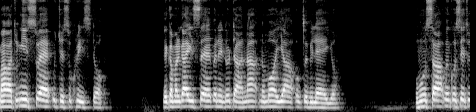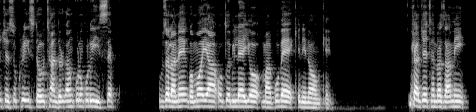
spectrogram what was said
Makadunyiswe uJesu Kristo. Ngegama likayise benendodana nomoya ocwebileyo. Umusa wenkosi yethu uJesu Kristo uthando likaNkulunkulu uyise. Ubuzalwane ngomoya ocwebileyo makube kini nonke. Mhlanje thandwa zami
